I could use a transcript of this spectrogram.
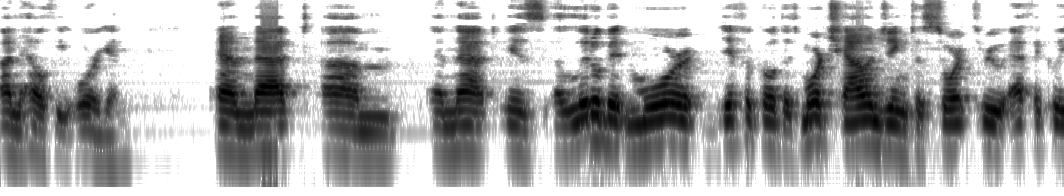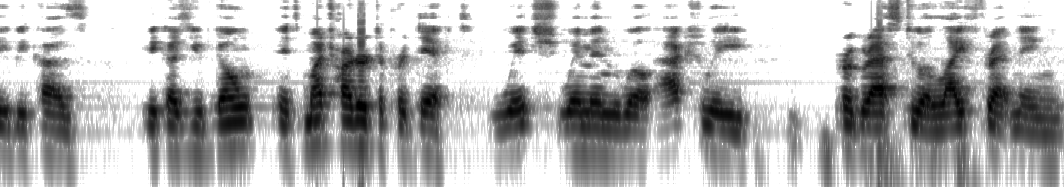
unhealthy organ and that um, and that is a little bit more difficult. It's more challenging to sort through ethically because because you don't. It's much harder to predict which women will actually progress to a life-threatening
